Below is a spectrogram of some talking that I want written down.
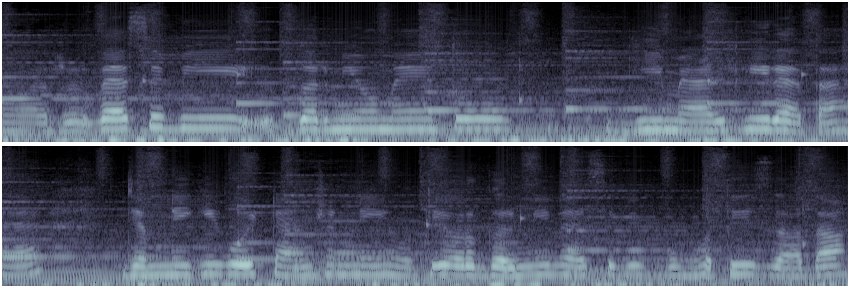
और वैसे भी गर्मियों में तो घी मेल्ट ही रहता है, जमने की कोई टेंशन नहीं होती। और गर्मी वैसे भी बहुत ही ज़्यादा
